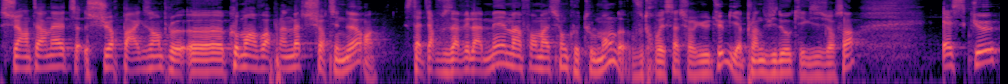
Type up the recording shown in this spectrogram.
sur Internet, sur par exemple euh, comment avoir plein de matchs sur Tinder, c'est-à-dire vous avez la même information que tout le monde, vous trouvez ça sur YouTube, il y a plein de vidéos qui existent sur ça, est-ce que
